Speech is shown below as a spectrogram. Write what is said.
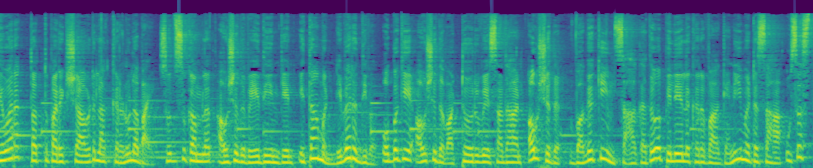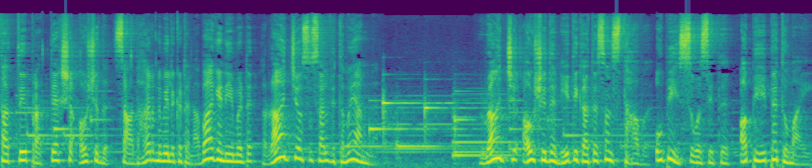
තෙවරක් තත්ත්ව පරීක්ෂාවට ලක් කරනු ලබයි. සුදුසුකම්ලත් ඖෂධ වේදීන්ගෙන් ඉතාම නිවැරදිව ඔබගේ ඖෂධ වට්ටෝරුවේ සඳහන් ඖෂධ වගකීම් සහගතව පිළියෙල කරවා ගැනීමට සහ උසස් තත්ත්වය ප්‍රත්‍යක්ෂ ඖෂධ සාධාරණ මිලකට ලබා ගැනීමට රාජ්‍ය ඔසුසල් වෙතම යන්න. රාජ්‍ය ඖෂධ නීතිගත සංස්ථාව ඔබේ සුවසිත අපේ පැතුමයි.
